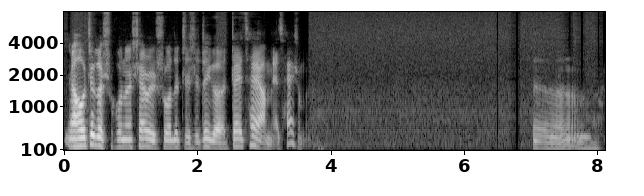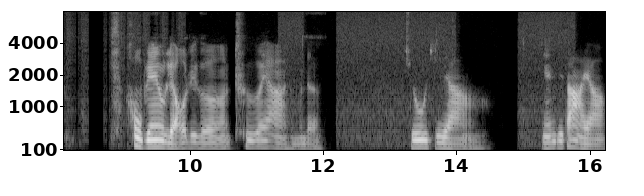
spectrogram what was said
然后这个时候呢，Sherry 说的只是这个摘菜啊、买菜什么的。嗯、后边又聊这个车呀什么的，休息呀，年纪大呀，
